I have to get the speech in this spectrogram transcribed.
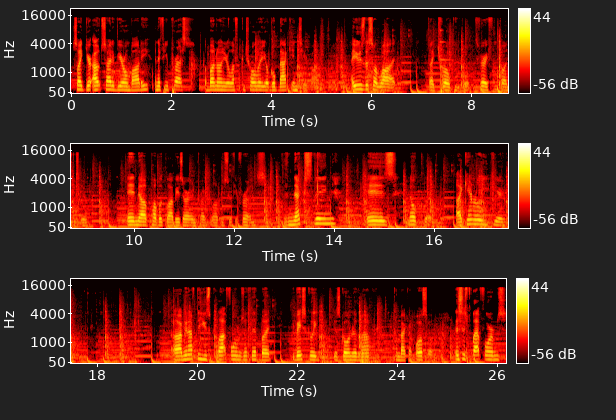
It's like you're outside of your own body, and if you press a button on your left controller, you'll go back into your body. I use this a lot, to, like troll people. It's very fun too in uh, public lobbies or in private lobbies with your friends. The next thing is no clip. I can't really hear. Uh, I'm gonna have to use platforms with it, but you basically just go under the map, come back up. Also, this is platforms,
